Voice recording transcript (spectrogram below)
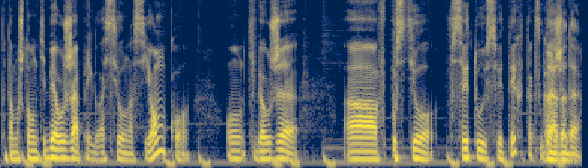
потому что он тебя уже пригласил на съемку, он тебя уже э, впустил в святую святых, так Да, да, скажем. да.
